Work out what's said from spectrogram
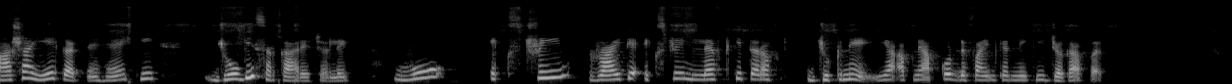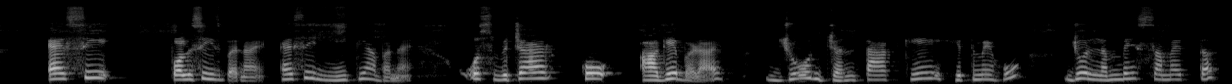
आशा ये करते हैं कि जो भी सरकारें चले वो एक्सट्रीम राइट या एक्सट्रीम लेफ़्ट की तरफ़ झुकने या अपने आप को डिफाइन करने की जगह पर ऐसी पॉलिसीज़ बनाए ऐसी नीतियाँ बनाए उस विचार को आगे बढ़ाए जो जनता के हित में हो जो लंबे समय तक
